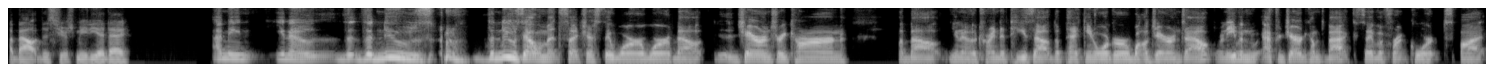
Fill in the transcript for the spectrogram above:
about this year's media day? I mean, you know, the the news the news elements such as they were were about Jaren's return, about, you know, trying to tease out the pecking order while Jaren's out. And even after Jaren comes back, because they have a front court spot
